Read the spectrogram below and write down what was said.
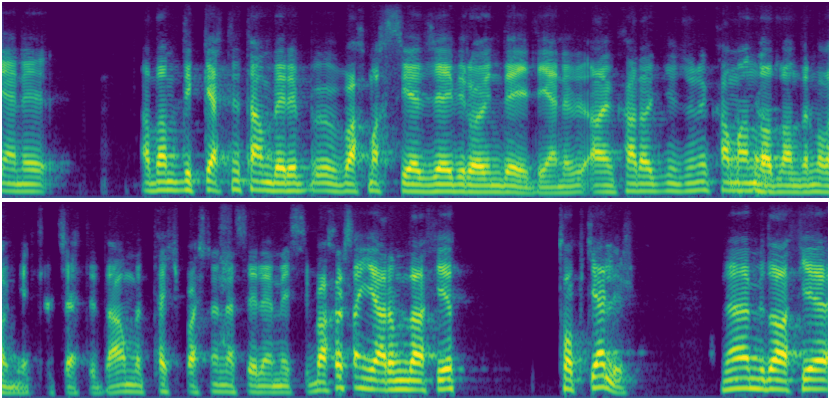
yəni adam diqqətini tam verib baxmaq istəyəcəyi bir oyun deyildi. Yəni Ankara gücünü komanda adlandırmaq ümumiyyətlə çətindir. Amma tək başına nəsə eləmək istəyir. Baxırsan yarım müdafiə top gəlir. Nə müdafiə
